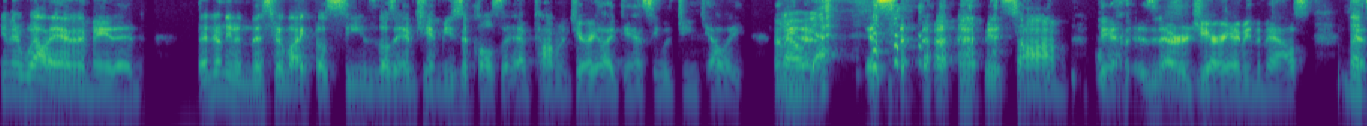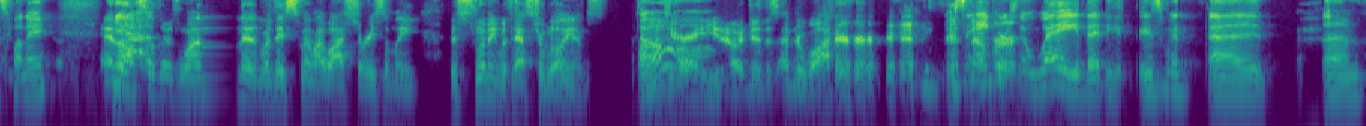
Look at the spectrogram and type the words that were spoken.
and they're well animated. I don't even necessarily like those scenes, those MGM musicals that have Tom and Jerry like dancing with Gene Kelly. I mean, oh, yeah. it's, I mean, it's Tom, yeah, isn't it, or Jerry? I mean, the mouse. That's funny. And yeah. also, there's one where they swim. I watched it recently. They're swimming with Esther Williams. Tom oh. and Jerry, oh. you know, do this underwater. this Anchors Aweigh that is with uh, um,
